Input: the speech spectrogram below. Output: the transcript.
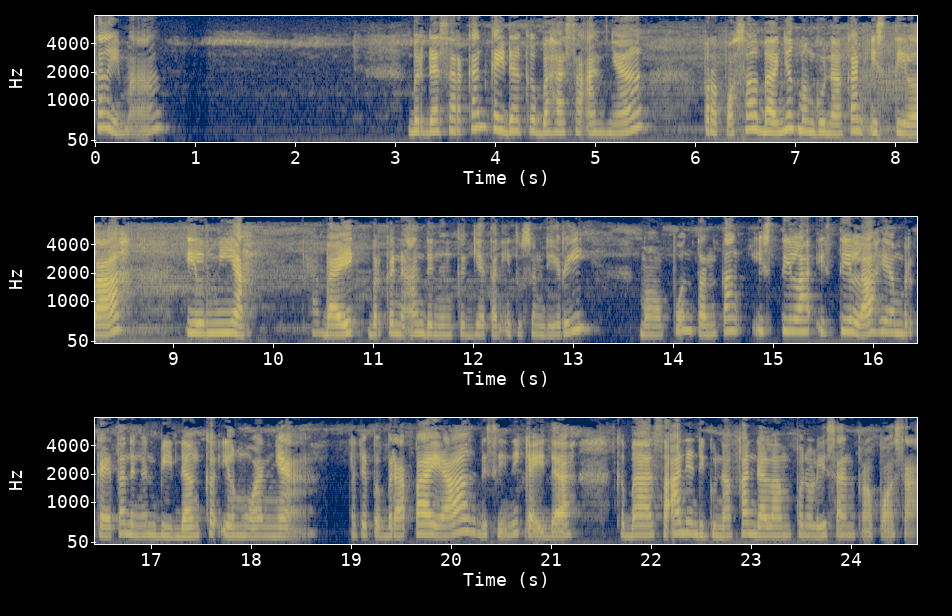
kelima, berdasarkan kaidah kebahasaannya, proposal banyak menggunakan istilah ilmiah baik berkenaan dengan kegiatan itu sendiri maupun tentang istilah-istilah yang berkaitan dengan bidang keilmuannya. Ada beberapa ya di sini kaidah kebahasaan yang digunakan dalam penulisan proposal.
